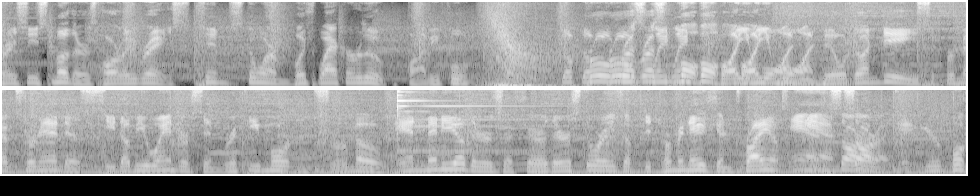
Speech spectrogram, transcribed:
Tracy Smothers, Harley Race, Tim Storm, Bushwhacker Luke, Bobby Fulton. The, Pro, Pro Wrestling, Wrestling Vault, Vault Volume 1. 1. Bill Dundee, Supermex Hernandez, C.W. Anderson, Ricky Morton, Sir Mo, and many others share their stories of determination, triumph, and, and sorrow. sorrow. Get your book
